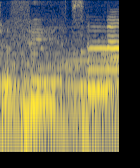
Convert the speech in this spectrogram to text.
to feel.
